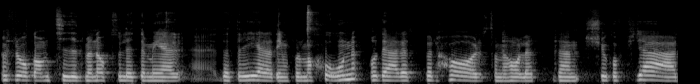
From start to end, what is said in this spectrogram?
en fråga om tid men också lite mer eh, detaljerad information. Och det är ett förhör som är hållet den 24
